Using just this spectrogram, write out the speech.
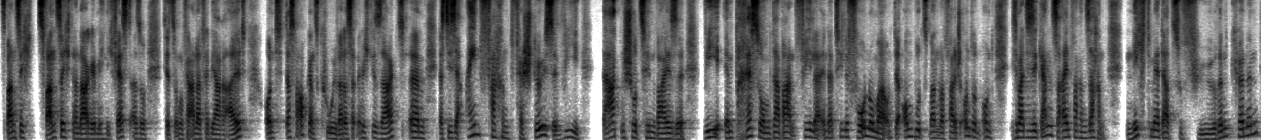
2020. Da nagel mich nicht fest. Also ist jetzt ungefähr anderthalb Jahre alt. Und das war auch ganz cool, weil das hat nämlich gesagt, ähm, dass diese einfachen Verstöße wie Datenschutzhinweise wie Impressum, da war ein Fehler in der Telefonnummer und der Ombudsmann war falsch und, und, und. Ich sag mal, diese ganz einfachen Sachen nicht mehr dazu führen können,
